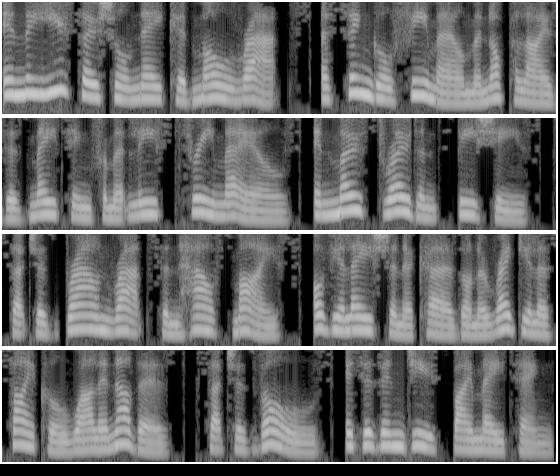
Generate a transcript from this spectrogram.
In the eusocial naked mole rats, a single female monopolizes mating from at least three males. In most rodent species, such as brown rats and house mice, ovulation occurs on a regular cycle while in others, such as voles, it is induced by mating.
